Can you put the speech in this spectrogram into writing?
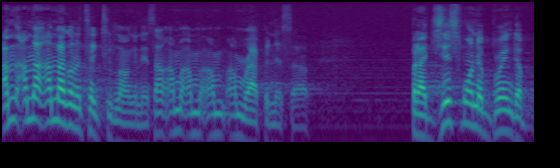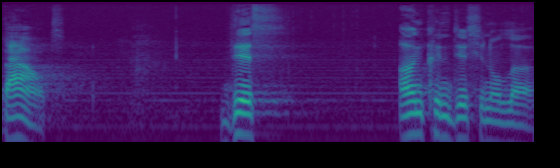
I'm, I'm, not, I'm not going to take too long in this. I'm, I'm, I'm, I'm wrapping this up. But I just want to bring about this unconditional love.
